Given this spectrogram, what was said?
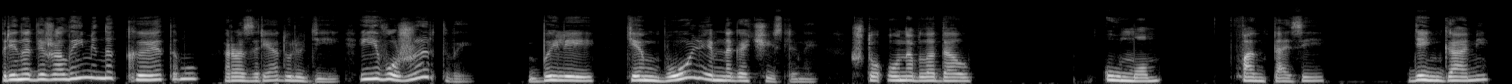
принадлежал именно к этому разряду людей, и его жертвы были тем более многочисленны, что он обладал умом, фантазией, деньгами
